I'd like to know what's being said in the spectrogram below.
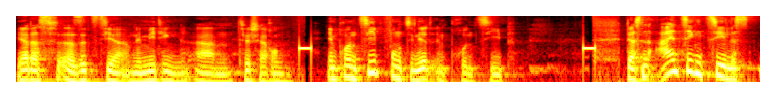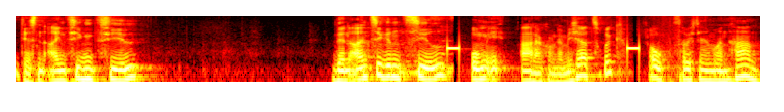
Ja, das äh, sitzt hier an dem Meeting-Tisch ähm, herum. Im Prinzip funktioniert im Prinzip. Dessen einzigen Ziel ist, dessen einzigen Ziel, den einzigen Ziel, um... Ah, da kommt der Micha zurück. Oh, was habe ich denn in meinen Haaren?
